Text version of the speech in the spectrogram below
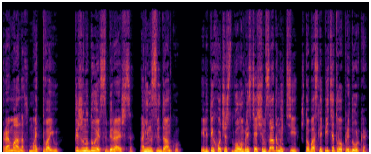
Романов, мать твою, ты же на дуэль собираешься, а не на свиданку. Или ты хочешь с голым блестящим задом идти, чтобы ослепить этого придурка?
